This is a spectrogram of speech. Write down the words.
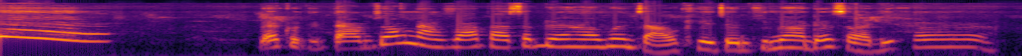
ร์และกดติดตามช่องนางฟ้าพาซับด้วยค่ะเพื่อนจ๋าโอเคจนคลิปหน้าเด้อสวัสดีค่ะ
